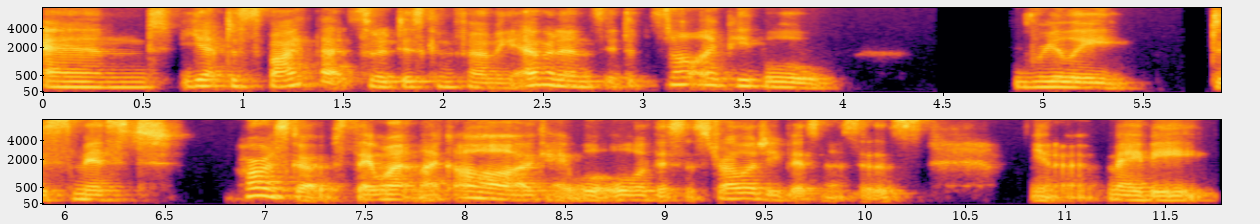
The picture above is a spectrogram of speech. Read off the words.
and yet despite that sort of disconfirming evidence it's not like people really dismissed horoscopes. They weren't like, oh, okay, well, all of this astrology business is, you know, maybe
